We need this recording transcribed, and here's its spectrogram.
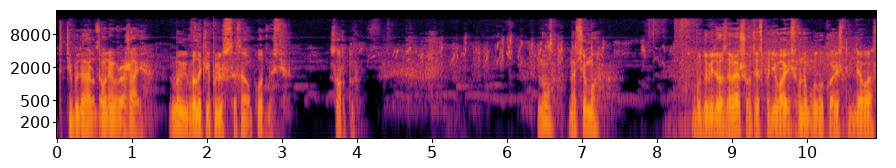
тоді буде гарантований врожай. Ну і великий плюс це самоплодність сорту. Ну, на цьому буду відео завершувати. Сподіваюся, воно було корисним для вас.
